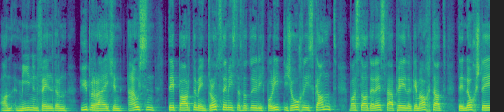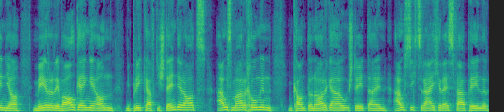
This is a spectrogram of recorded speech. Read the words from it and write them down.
an Minenfeldern überreichen Außendepartement. Trotzdem ist das natürlich politisch hochriskant, was da der SVPler gemacht hat, denn noch stehen ja mehrere Wahlgänge an mit Blick auf die Ständerats Ausmarchungen. Im Kanton Aargau steht ein aussichtsreicher SVPler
